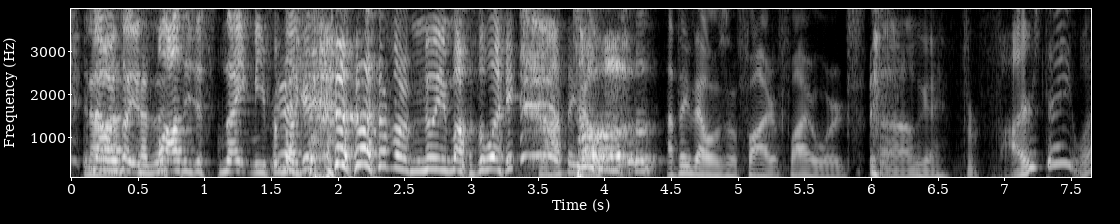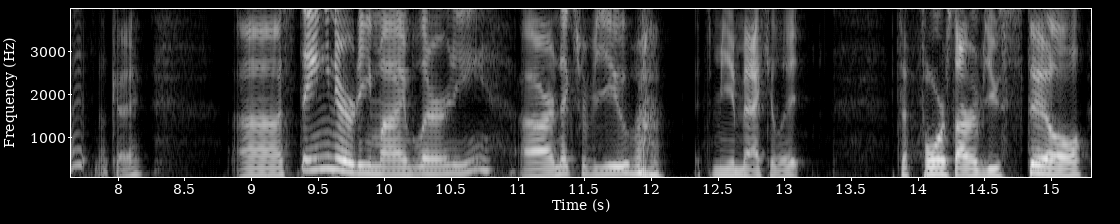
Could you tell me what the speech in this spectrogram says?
no, it's like Flaza just sniped me from like from a million miles away. I think that, I think that was a fire fireworks. Oh, okay. For Father's Day? What? Okay. Uh, stay nerdy, my blurdy. Our next review, it's me, Immaculate. It's a four star review still.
